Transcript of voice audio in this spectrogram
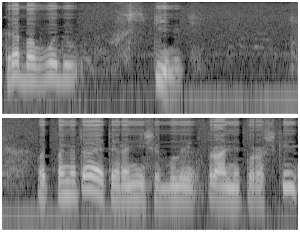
треба воду вспінити. От пам'ятаєте, раніше були пральні порошки,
